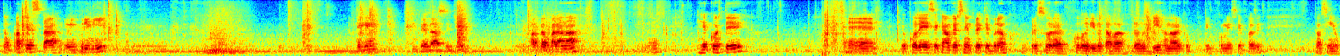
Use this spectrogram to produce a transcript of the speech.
Então para testar eu imprimi, peguei um pedaço de papel Paraná, né? recortei, é, eu colei, esse aqui é uma versão em preto e branco, a impressora colorida estava dando birra na hora que eu comecei a fazer. Então assim, eu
